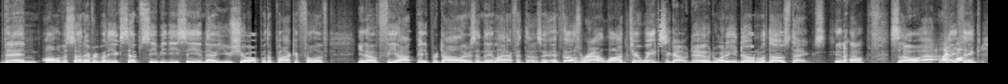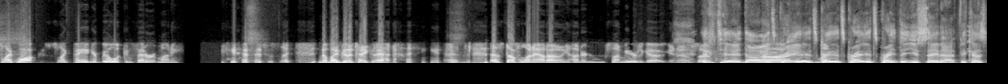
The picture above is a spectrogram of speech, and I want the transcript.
Then all of a sudden, everybody accepts CBDC, and now you show up with a pocket full of, you know, fiat paper dollars, and they laugh at those. If those were outlawed two weeks ago, dude, what are you doing with those things? You know, so uh, like I walk, think it's like walk. It's like paying your bill with Confederate money. it's just like nobody's going to take that. that stuff went out a hundred and some years ago. You know, so no, it's uh, great. It's great. It's great. It's great that you say that because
